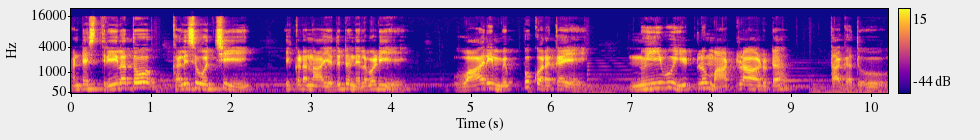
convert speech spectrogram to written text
అంటే స్త్రీలతో కలిసి వచ్చి ఇక్కడ నా ఎదుట నిలబడి వారి మెప్పు కొరకై నీవు ఇట్లు మాట్లాడుట తగదు.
